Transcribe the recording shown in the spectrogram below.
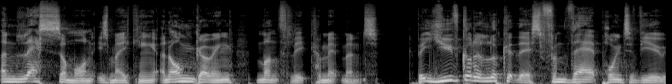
unless someone is making an ongoing monthly commitment. But you've got to look at this from their point of view.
